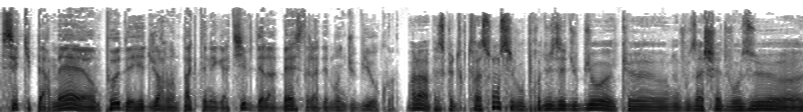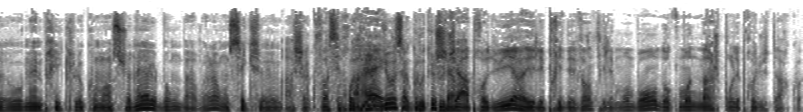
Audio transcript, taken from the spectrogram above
C'est qui permet un peu de réduire l'impact négatif de la baisse de la demande du bio, quoi. Voilà, parce que de toute façon, si vous produisez du bio et que on vous achète vos œufs euh, au même prix que le conventionnel, bon bah voilà, on sait que À chaque fois, c'est Produire pareil. bio, ça coûte plus cher. à produire et les prix des ventes, il est moins bon, donc moins de marge pour les producteurs, quoi.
